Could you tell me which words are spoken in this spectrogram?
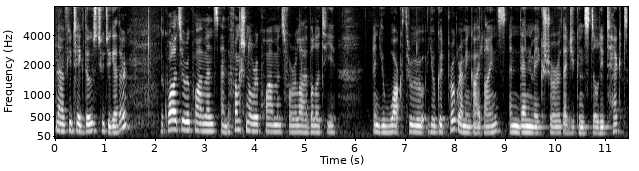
Now, if you take those two together, the quality requirements and the functional requirements for reliability, and you walk through your good programming guidelines and then make sure that you can still detect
